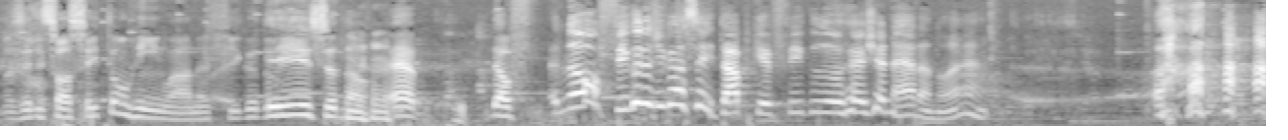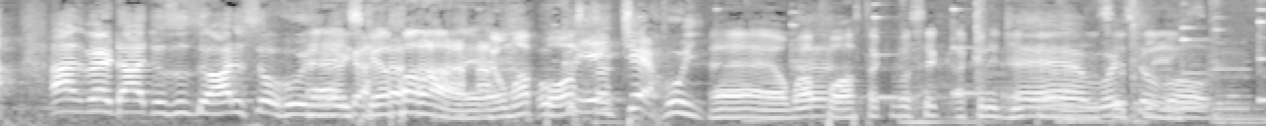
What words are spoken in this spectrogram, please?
Mas eles só aceitam rim lá, né? Fígado. Isso, não. É, não, não, fígado devia aceitar, porque fígado regenera, não é? ah, é verdade, os usuários são ruins. É, né, isso que eu ia falar. É uma O aposta. cliente é ruim. É, é uma É. aposta que você acredita É, nos seus muito clientes. bom.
